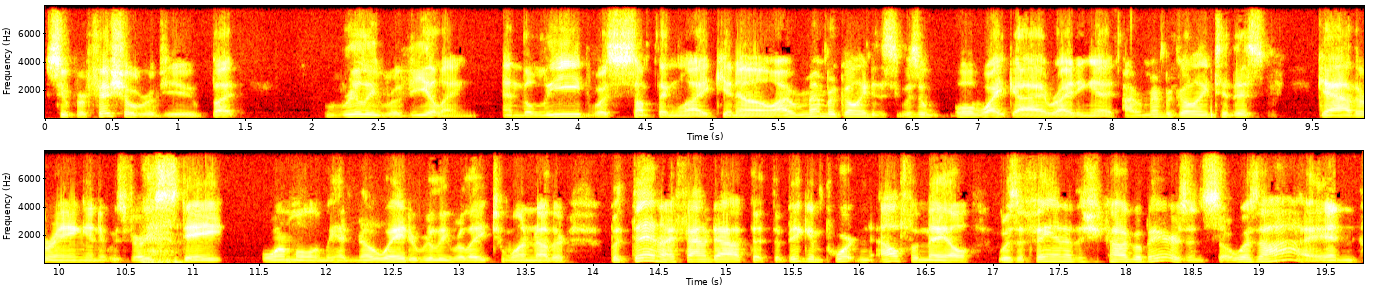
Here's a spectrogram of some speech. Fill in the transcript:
superficial review, but really revealing and the lead was something like, you know, I remember going to this. It was an old white guy writing it. I remember going to this gathering, and it was very state formal, and we had no way to really relate to one another. But then I found out that the big important alpha male was a fan of the Chicago Bears, and so was I, and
